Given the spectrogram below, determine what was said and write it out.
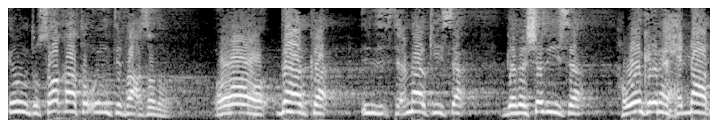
inuu intuu soo qaato uu oo gadashadiisa haweenka inay xidhaan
